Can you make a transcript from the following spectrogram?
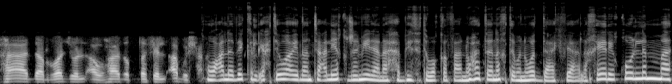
هذا الرجل أو هذا الطفل أبو شرف وعلى ذكر الاحتواء أيضا تعليق جميل أنا حبيت أتوقف عنه حتى نختم ونودعك فيه على خير. يقول لما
